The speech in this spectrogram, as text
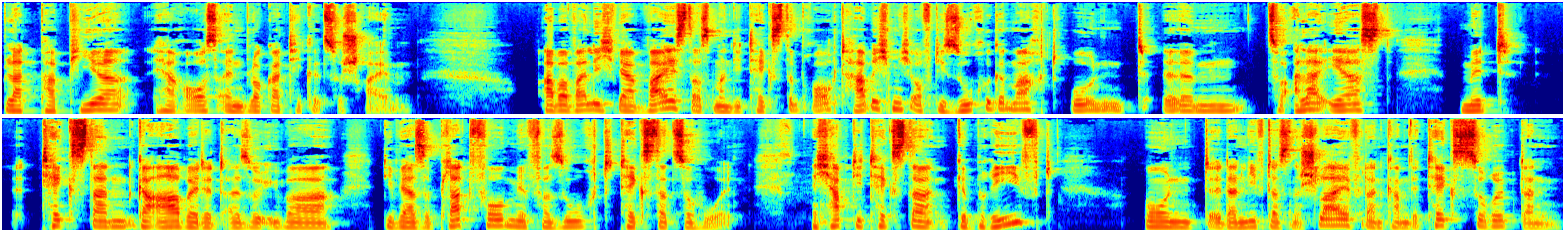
Blatt Papier heraus einen Blogartikel zu schreiben. Aber weil ich wer weiß, dass man die Texte braucht, habe ich mich auf die Suche gemacht und ähm, zuallererst mit Textern gearbeitet, also über diverse Plattformen mir versucht, Texter zu holen. Ich habe die Texter gebrieft und äh, dann lief das eine Schleife, dann kam der Text zurück, dann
